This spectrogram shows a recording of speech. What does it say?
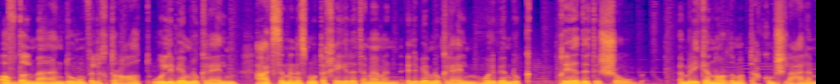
أفضل ما عندهم في الاختراعات. واللي بيملك العلم عكس ما الناس متخيلة تماما اللي بيملك العلم هو اللي بيملك قيادة الشعوب. أمريكا النهارده ما بتحكمش العالم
